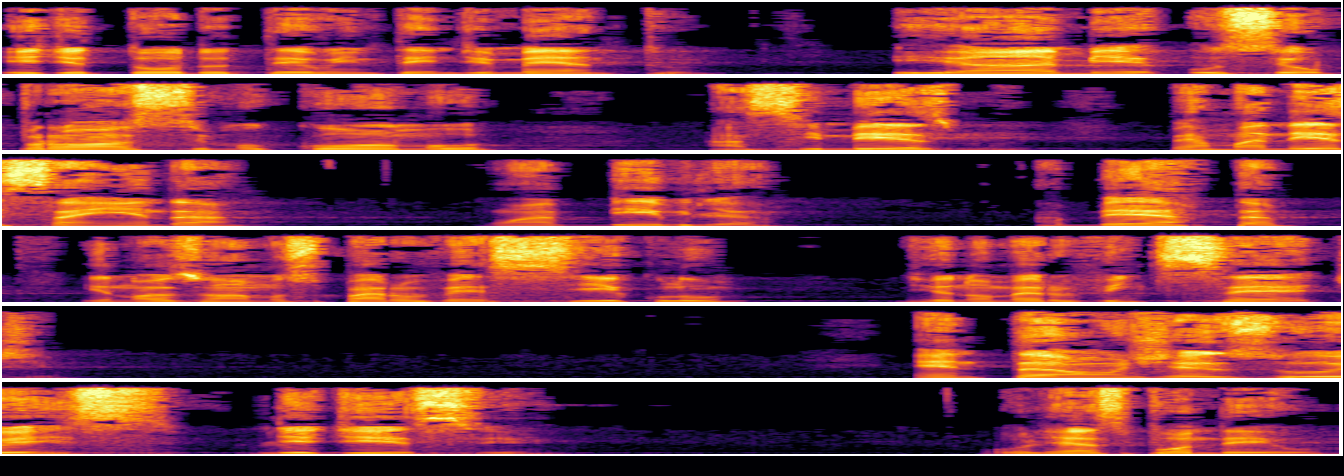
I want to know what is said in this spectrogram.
e de todo o teu entendimento. E ame o seu próximo como a si mesmo. Permaneça ainda com a Bíblia aberta e nós vamos para o versículo de número 27. Então Jesus lhe disse, ou lhe respondeu,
